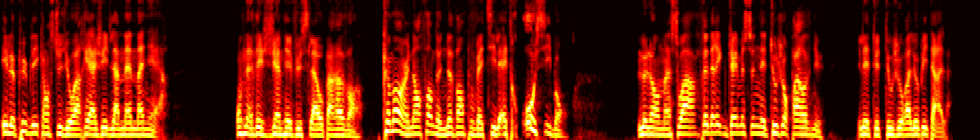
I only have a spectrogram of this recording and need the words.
Et le public en studio a réagi de la même manière. On n'avait jamais vu cela auparavant. Comment un enfant de 9 ans pouvait-il être aussi bon? Le lendemain soir, Frédéric Jameson n'est toujours pas revenu. Il était toujours à l'hôpital.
